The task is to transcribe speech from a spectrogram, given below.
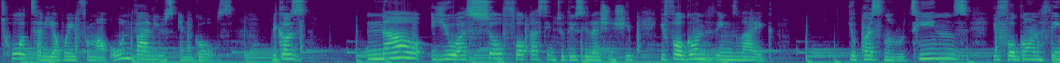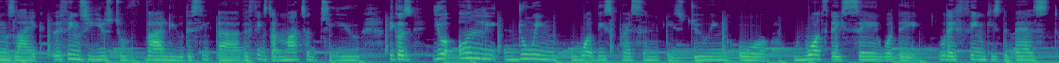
totally away from our own values and goals. Because now you are so focused into this relationship you've forgotten things like your personal routines you've forgotten things like the things you used to value the, thing, uh, the things that mattered to you because you're only doing what this person is doing or what they say what they what they think is the best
